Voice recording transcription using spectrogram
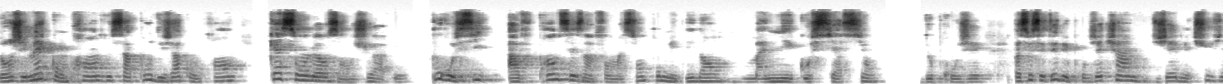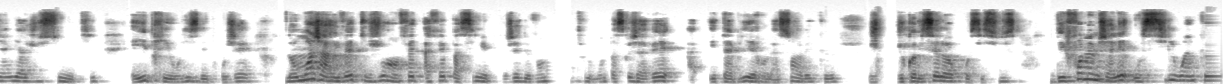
Donc j'aimais comprendre ça pour déjà comprendre quels sont leurs enjeux à eux, pour aussi prendre ces informations pour m'aider dans ma négociation de projet. Parce que c'était des projets, tu as un budget, mais tu viens, il y a juste une équipe et ils priorisent les projets. Donc moi, j'arrivais toujours en fait à faire passer mes projets devant tout le monde parce que j'avais établi des relations avec eux. Je, connaissais leur processus. Des fois même, j'allais aussi loin que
